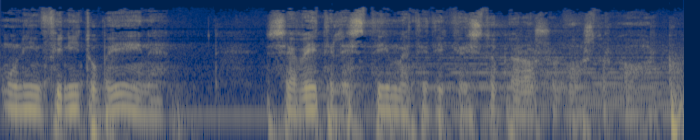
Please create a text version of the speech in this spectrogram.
un infinito bene se avete le stimate di Cristo però sul vostro corpo.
